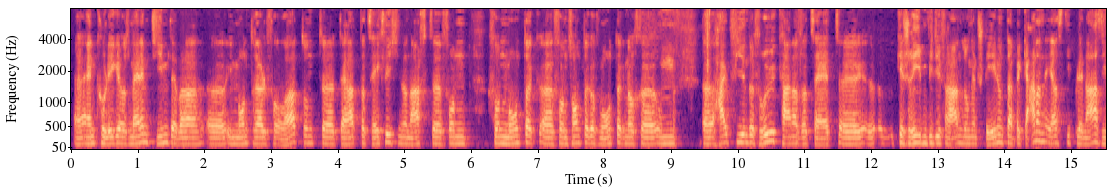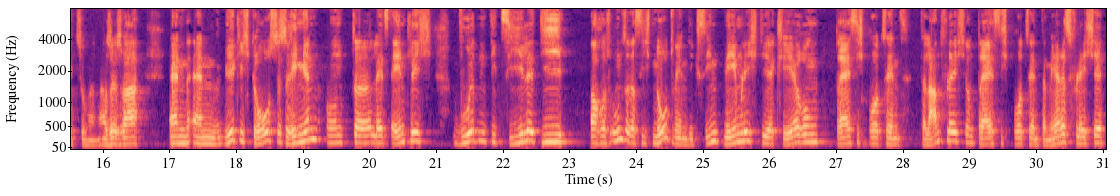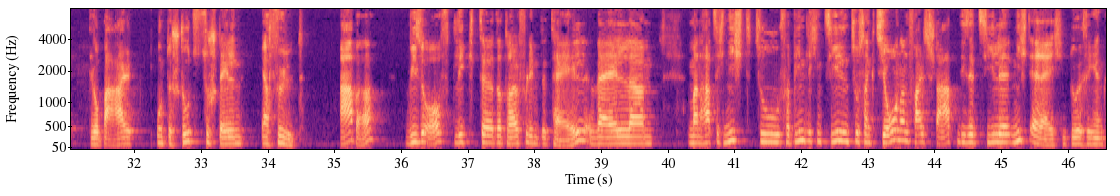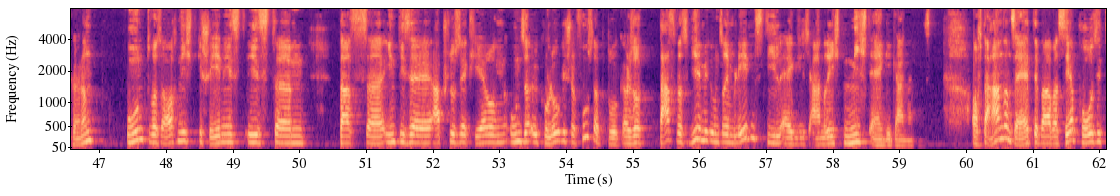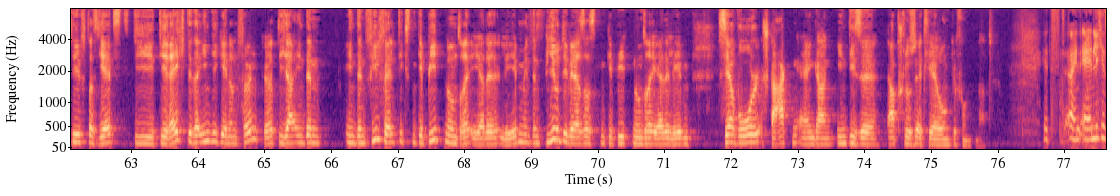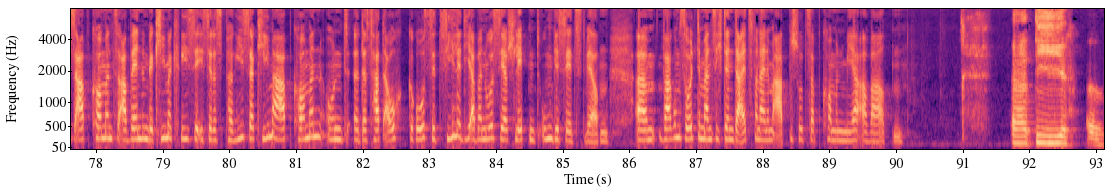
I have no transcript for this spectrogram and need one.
ein Kollege aus meinem Team, der war äh, in Montreal vor Ort und äh, der hat tatsächlich in der Nacht von, von Montag, von Sonntag auf Montag noch um halb vier in der Früh Kanada-Zeit geschrieben, wie die Verhandlungen stehen und da begannen erst die Plenarsitzungen. Also es war ein, ein wirklich großes Ringen und letztendlich wurden die Ziele, die auch aus unserer Sicht notwendig sind, nämlich die Erklärung 30 Prozent der Landfläche und 30 Prozent der Meeresfläche global unter Stutz zu stellen, erfüllt. Aber wie so oft liegt äh, der Teufel im Detail, weil ähm, man hat sich nicht zu verbindlichen Zielen, zu Sanktionen, falls Staaten diese Ziele nicht erreichen, durchringen können. Und was auch nicht geschehen ist, ist, ähm, dass äh, in diese Abschlusserklärung unser ökologischer Fußabdruck, also das, was wir mit unserem Lebensstil eigentlich anrichten, nicht eingegangen ist. Auf der anderen Seite war aber sehr positiv, dass jetzt die, die Rechte der indigenen Völker, die ja in den, in den vielfältigsten Gebieten unserer Erde leben, in den biodiversesten Gebieten unserer Erde leben, sehr wohl starken Eingang in diese Abschlusserklärung gefunden hat. Jetzt ein ähnliches Abkommen zur Abwendung der Klimakrise ist ja das Pariser Klimaabkommen und äh, das hat auch große Ziele, die aber nur sehr schleppend umgesetzt werden. Ähm, warum sollte man sich denn da jetzt von einem Artenschutzabkommen mehr erwarten? Äh, die äh,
